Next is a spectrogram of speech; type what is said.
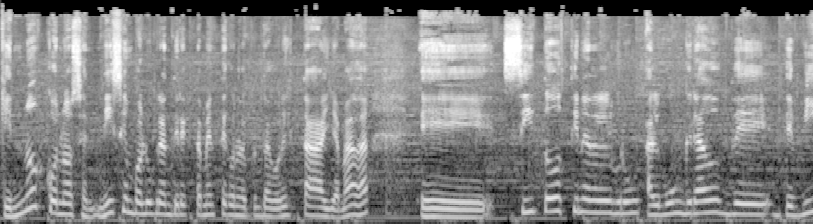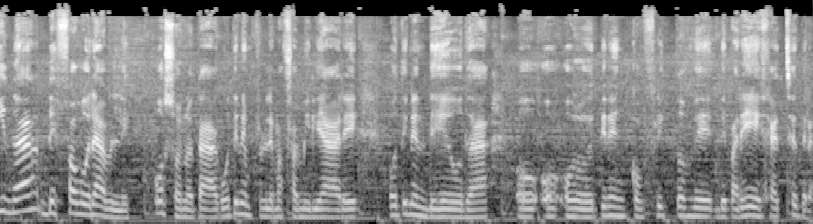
que no conocen ni se involucran directamente con el protagonista llamada, eh, sí todos tienen algún, grado de, vida desfavorable. O son otaku, tienen problemas familiares, o tienen deuda, o, tienen conflictos de, de pareja, etc.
